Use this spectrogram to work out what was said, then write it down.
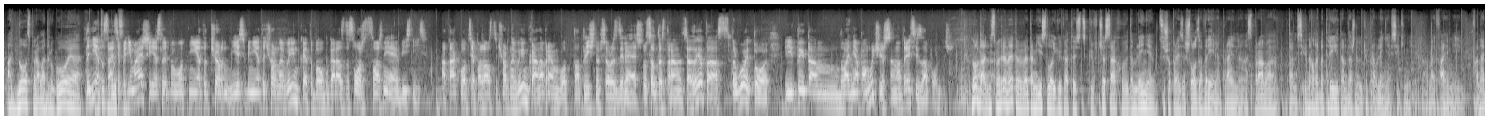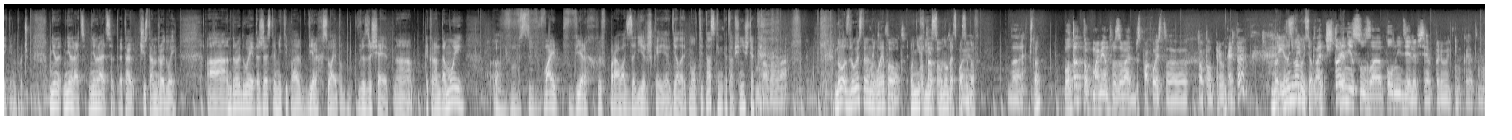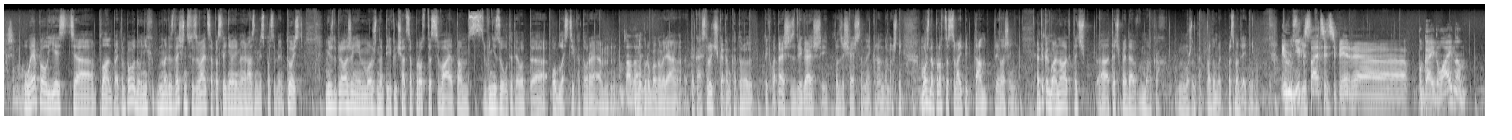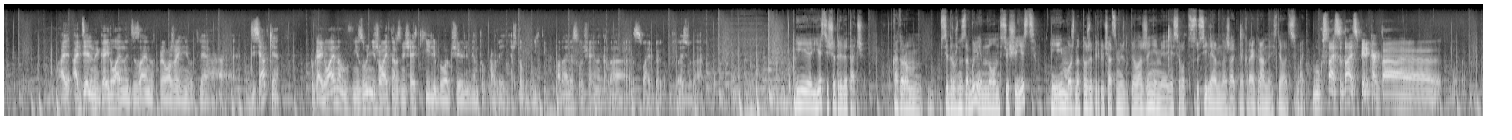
одно, справа другое. Да нет, кстати, будет... понимаешь, если бы вот не этот черный, если бы не эта черная выемка, это было бы гораздо слож... сложнее объяснить. А так вот тебе, пожалуйста, черная выемка, она прям вот отлично все разделяет. Что с одной стороны у тебя это, а с другой то. И ты там два дня помучаешься, а на третий запомнишь. Ну так, да, как. несмотря на это, в этом есть логика. То есть в часах уведомления, что произошло за время, правильно? А справа там сигналы батареи, там должны быть управления всякими а, Wi-Fi, фонариками и прочим. Мне, мне нравится, мне нравится. Это чисто Android Way. А Android Way это жестами типа вверх свайп возвращает на экран домой, свайп вверх и вправо с задержкой делает мультитаскинг, это вообще ништяк. Да-да-да. Но, с другой стороны, вот у Apple, вот, у них вот есть много вот способов. Момент. Да. Что? Вот этот только момент вызывает беспокойство по поводу привыкать. Так, ну, ну не волнуйся. А что я несу за полнедели все привыкнем к этому всему? У Apple есть а, план по этому поводу. У них многозадачность вызывается в последнее время разными способами. То есть между приложениями можно переключаться просто свайпом внизу вот этой вот а, области, которая, Да-да. ну, грубо говоря, такая строчка, там, которую ты хватаешь, сдвигаешь и возвращаешься на экран домашний. Можно просто свайпить там приложение. Это как бы аналог тач, а, тачпэда в маках. Можно так подумать, посмотреть на него. И Плюс у них, есть... кстати, теперь э, по гайдлайнам отдельные гайдлайны дизайнов приложений вот для десятки. По гайдлайнам внизу нежелательно размещать какие-либо вообще элементы управления, чтобы в них не попадали случайно, когда свайпы туда-сюда. И есть еще 3D Touch котором все дружно забыли, но он все еще есть, и им можно тоже переключаться между приложениями, если вот с усилием нажать на край экрана и сделать свайп. Ну, кстати, да, теперь, когда э,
